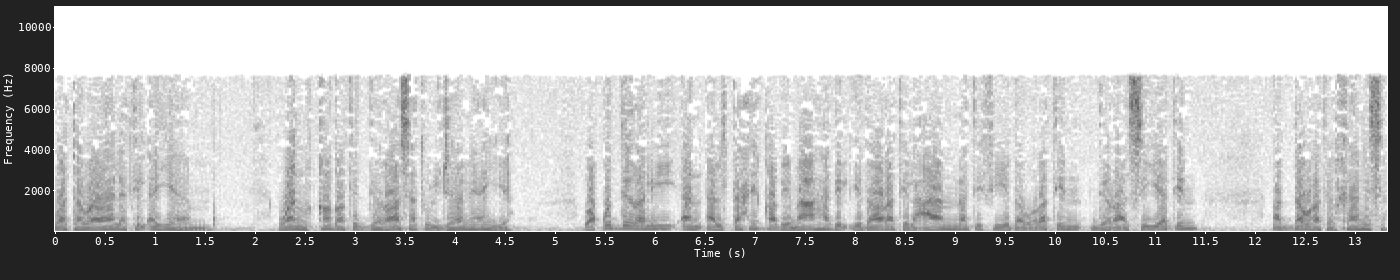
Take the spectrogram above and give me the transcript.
وتوالت الأيام وانقضت الدراسة الجامعية وقدر لي أن ألتحق بمعهد الإدارة العامة في دورة دراسية الدورة الخامسة.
